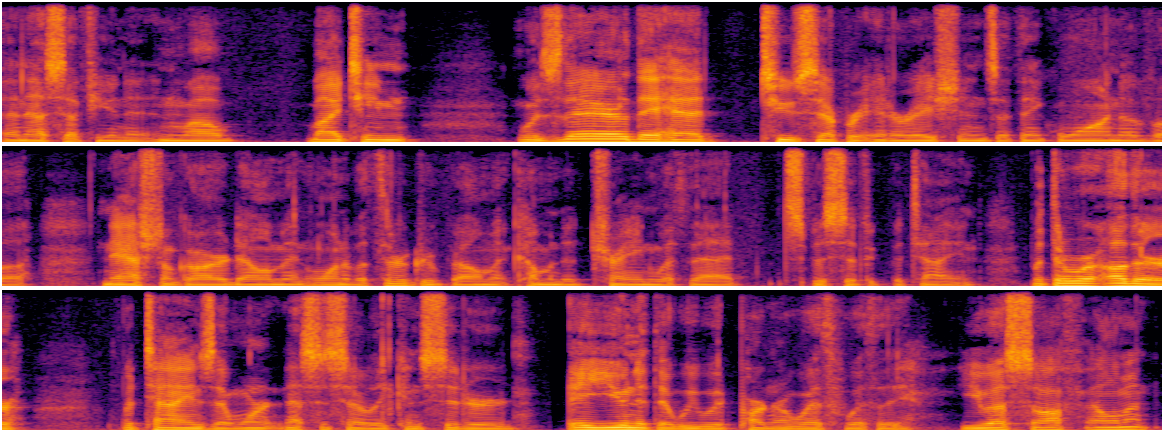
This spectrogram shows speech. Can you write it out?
an SF unit. And while my team was there. They had two separate iterations. I think one of a National Guard element, one of a third group element coming to train with that specific battalion. But there were other battalions that weren't necessarily considered a unit that we would partner with with a U.S. soft element.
